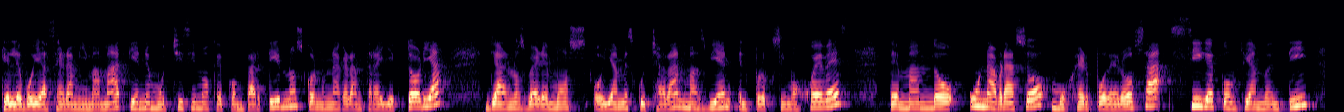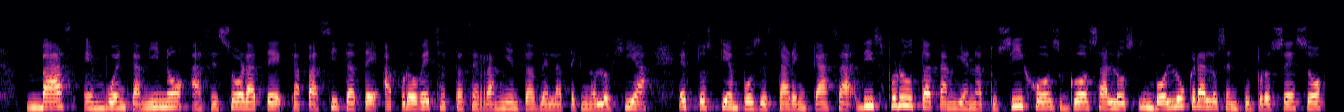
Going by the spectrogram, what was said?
que le voy a hacer a mi mamá. Tiene muchísimo que compartirnos con una gran trayectoria. Ya nos veremos o ya me escucharán más bien el próximo jueves. Te mando un abrazo, mujer poderosa. Sigue confiando en ti vas en buen camino, asesórate, capacítate, aprovecha estas herramientas de la tecnología, estos tiempos de estar en casa, disfruta también a tus hijos, gózalos, involúcralos en tu proceso,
